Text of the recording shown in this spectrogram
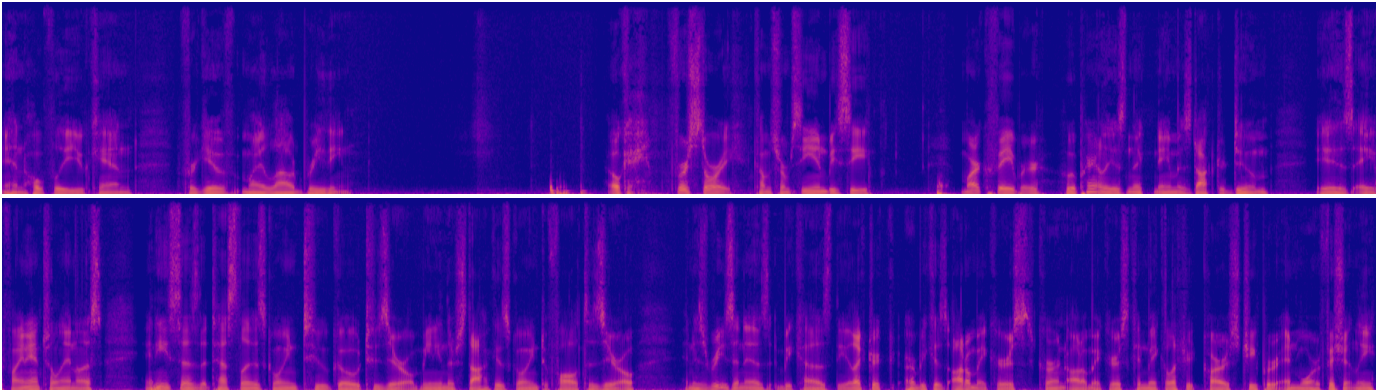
and hopefully you can Forgive my loud breathing. Okay, first story comes from CNBC. Marc Faber, who apparently his nickname is Dr. Doom, is a financial analyst, and he says that Tesla is going to go to zero, meaning their stock is going to fall to zero. And his reason is because the electric, or because automakers, current automakers, can make electric cars cheaper and more efficiently.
